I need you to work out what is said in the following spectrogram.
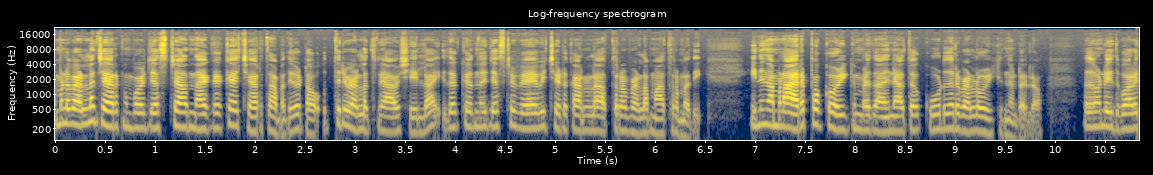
നമ്മൾ വെള്ളം ചേർക്കുമ്പോൾ ജസ്റ്റ് ആ നഗൊക്കെ ചേർത്താൽ മതി കേട്ടോ. ഒത്തിരി വെള്ളത്തിന് ആവശ്യമില്ല. ഇതൊക്കെ ഒന്ന് ജസ്റ്റ് വേവിച്ചെടുക്കാനുള്ള അത്ര വെള്ളം മാത്രം മതി. ഇനി നമ്മൾ അരപ്പൊക്കെ ഒഴിക്കുമ്പോൾ അതിനകത്ത് കൂടുതൽ വെള്ളം ഒഴിക്കുന്നുണ്ടല്ലോ. അതുകൊണ്ട് ഇതുപോലെ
